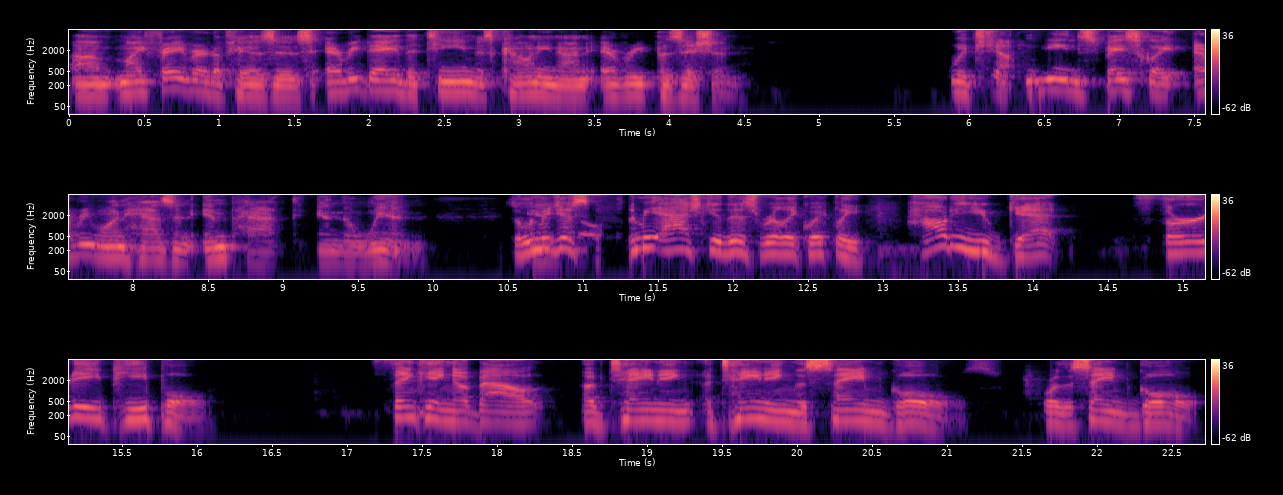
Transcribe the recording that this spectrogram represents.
um, my favorite of his is every day the team is counting on every position, which Yeah. means basically everyone has an impact in the win. So let me just so- let me ask you this really quickly. How do you get 30 people thinking about obtaining attaining the same goals or the same goal?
